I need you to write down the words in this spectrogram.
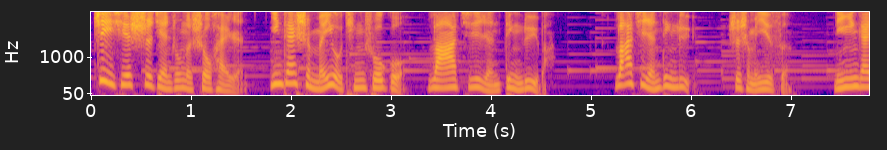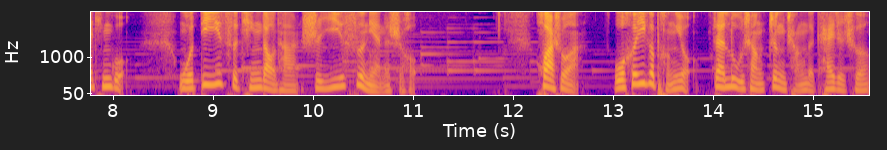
这些事件中的受害人应该是没有听说过垃圾人定律吧？垃圾人定律是什么意思？您应该听过，我第一次听到它是一四年的时候。话说啊，我和一个朋友在路上正常的开着车，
